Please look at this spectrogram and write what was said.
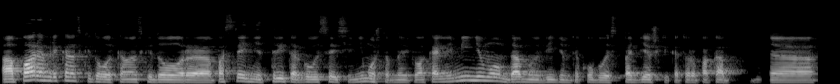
А пара американский доллар, канадский доллар, э, последние три торговые сессии не может обновить локальный минимум. Да, мы видим такую область поддержки, которую пока э,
